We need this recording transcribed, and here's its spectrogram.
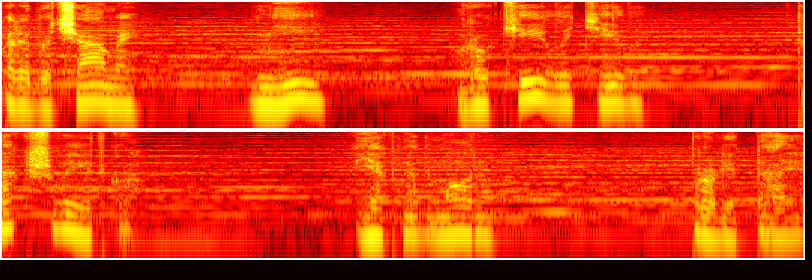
Перед очами дні, роки летіли так швидко, як над морем пролітає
